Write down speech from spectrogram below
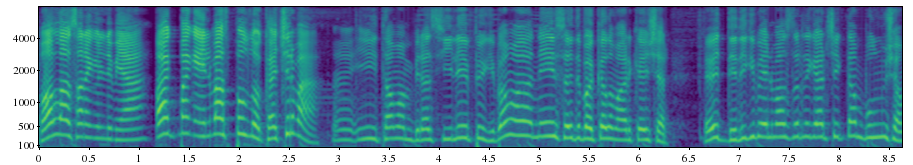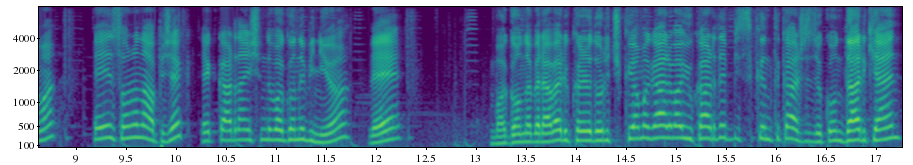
Vallahi sana güldüm ya. Bak bak elmas buldu kaçırma. He, iyi tamam biraz hile yapıyor gibi ama neyse hadi bakalım arkadaşlar. Evet dediği gibi elmasları da gerçekten bulmuş ama. E sonra ne yapacak? Tekrardan şimdi vagona biniyor ve vagonla beraber yukarı doğru çıkıyor ama galiba yukarıda bir sıkıntı karşılayacak onu derken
